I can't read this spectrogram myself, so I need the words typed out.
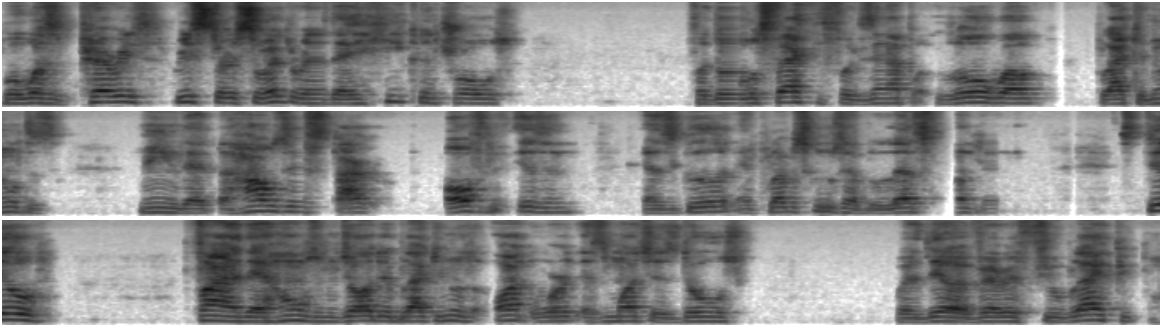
But was Perry's research so interesting that he controls for those factors? For example, lower wealth black communities mean that the housing stock often isn't as good and public schools have less funding. Still find that homes in majority of black communities aren't worth as much as those where there are very few black people.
